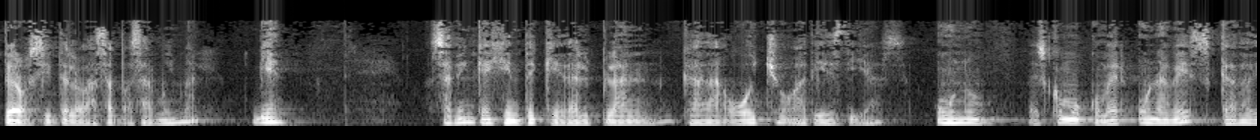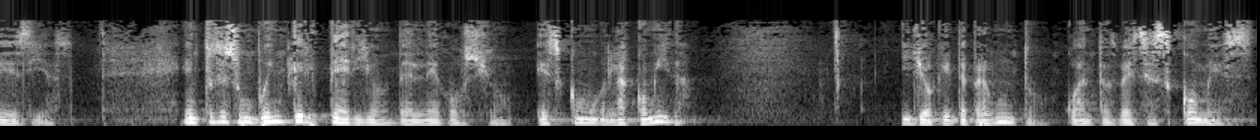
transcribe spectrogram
Pero sí te la vas a pasar muy mal. Bien, ¿saben que hay gente que da el plan cada 8 a 10 días? Uno es como comer una vez cada 10 días. Entonces un buen criterio del negocio es como la comida. Y yo aquí te pregunto, ¿cuántas veces comes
